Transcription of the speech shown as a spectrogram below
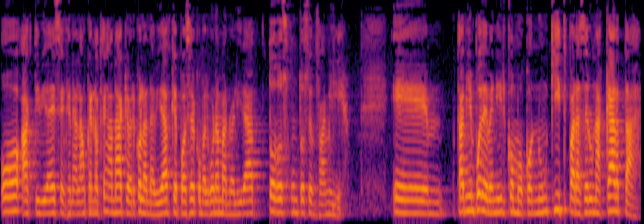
o actividades en general, aunque no tenga nada que ver con la Navidad, que pueda ser como alguna manualidad todos juntos en familia. Eh, también puede venir como con un kit para hacer una carta.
